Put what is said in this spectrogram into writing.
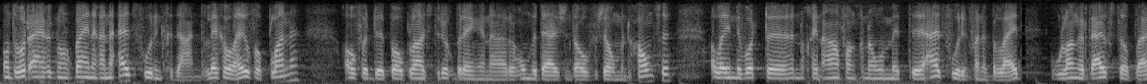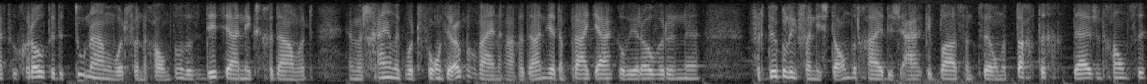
Want er wordt eigenlijk nog weinig aan de uitvoering gedaan. Er liggen wel heel veel plannen over de populatie terugbrengen naar 100.000 overzomende ganzen. Alleen er wordt uh, nog geen aanvang genomen met de uitvoering van het beleid. Hoe langer het uitgesteld blijft, hoe groter de toename wordt van de ganzen. Want als dit jaar niks gedaan wordt en waarschijnlijk wordt volgend jaar ook nog weinig aan gedaan... ja, dan praat je eigenlijk alweer over een... Uh, verdubbeling van die stand. Dan ga je dus eigenlijk in plaats van 280.000 ganzen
